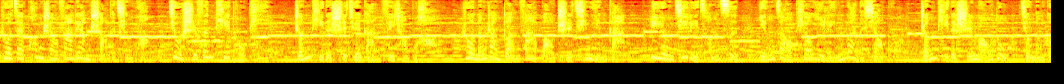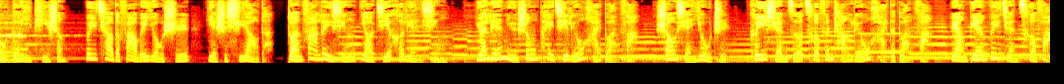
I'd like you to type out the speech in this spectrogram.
若再碰上发量少的情况，就十分贴头皮，整体的视觉感非常不好。若能让短发保持轻盈感，利用肌理层次营造飘逸凌乱的效果，整体的时髦度就能够得以提升。微翘的发尾有时也是需要的。短发类型要结合脸型，圆脸女生配齐刘海短发，稍显幼稚，可以选择侧分长刘海的短发，两边微卷侧发，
